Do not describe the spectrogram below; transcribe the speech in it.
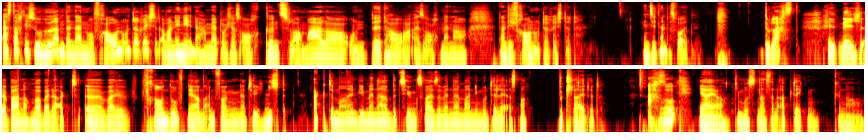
erst dachte ich so, haben denn da nur Frauen unterrichtet? Aber nee, nee, da haben ja durchaus auch Künstler, Maler und Bildhauer, also auch Männer, dann die Frauen unterrichtet. Wenn sie denn das wollten. Du lachst. Ich- Nee, ich äh, war noch mal bei der Akt, äh, weil Frauen durften ja am Anfang natürlich nicht Akte malen wie Männer, beziehungsweise wenn dann waren die Modelle erstmal bekleidet. Ach so? Ja, ja, die mussten das dann abdecken, genau.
